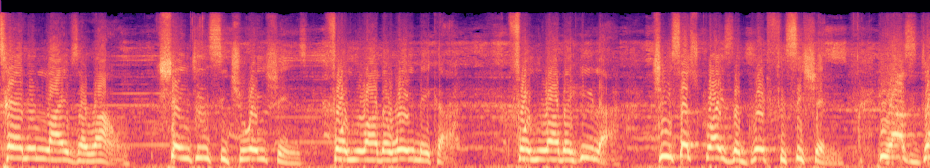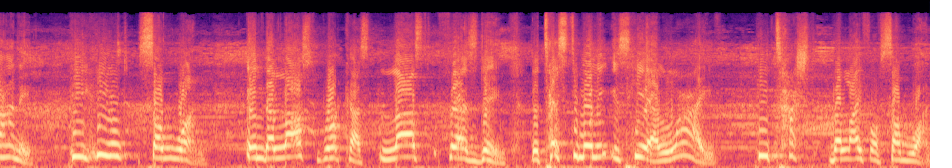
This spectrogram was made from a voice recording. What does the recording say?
turning lives around, changing situations. For you are the waymaker, for you are the healer. Jesus Christ, the great physician, He has done it. He healed someone. In the last broadcast, last Thursday, the testimony is here live. He touched the life of someone.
